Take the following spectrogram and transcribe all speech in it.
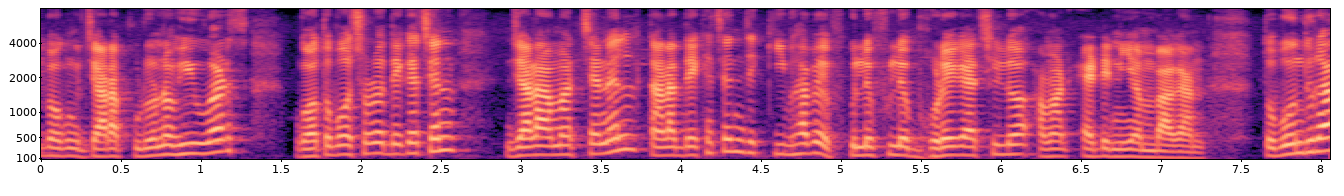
এবং যারা পুরনো ভিউয়ার্স গত বছরও দেখেছেন, যারা আমার চ্যানেল তারা দেখেছেন যে কীভাবে ফুলে ফুলে ভরে গেছিল আমার অ্যাডেনিয়াম বাগান। তো বন্ধুরা,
